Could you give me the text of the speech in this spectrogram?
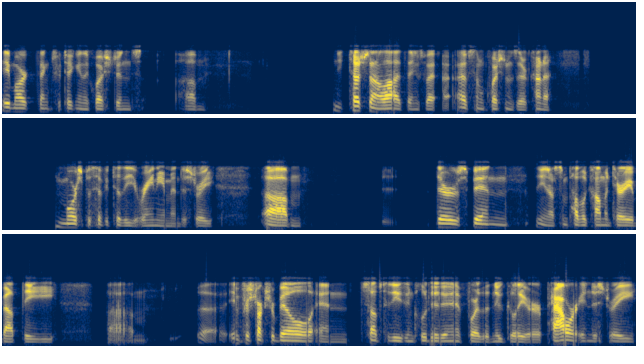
Hey, Mark. Thanks for taking the questions. Um, you touched on a lot of things, but I have some questions that are kind of more specific to the uranium industry. Um, there's been, you know, some public commentary about the um, uh, infrastructure bill and subsidies included in it for the nuclear power industry.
